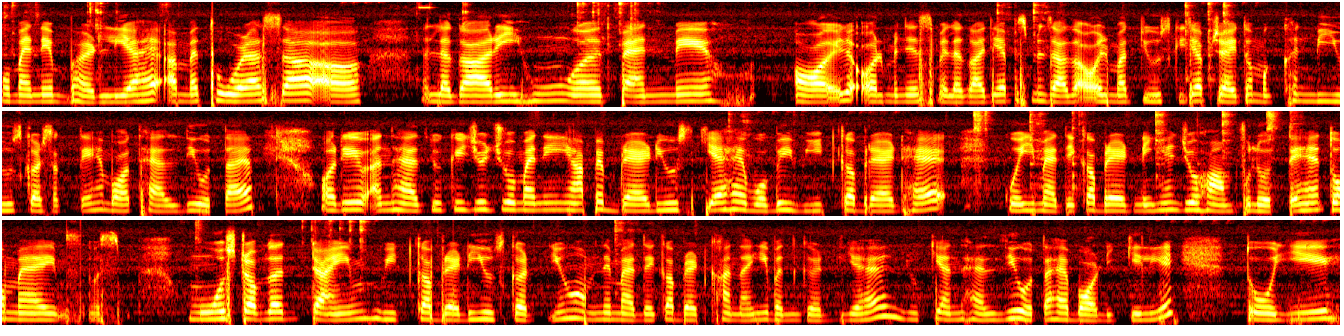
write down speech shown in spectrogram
वो मैंने भर लिया है। अब मैं थोड़ा सा लगा रही हूँ पैन में। ऑयल और मैंने इसमें लगा दिया। आप इसमें ज़्यादा ऑयल मत यूज़ कीजिए। आप चाहे तो मक्खन भी यूज़ कर सकते हैं। बहुत हेल्दी होता है। और ये अनहेल्थ क्योंकि जो जो मैंने यहाँ पे ब्रेड यूज़ किया है, वो भी वीट का ब्रेड है। कोई मैदे का ब्रेड नहीं है जो हार्मफुल होते हैं। तो मैं most of the time wheat का ब्रेड ही यूज़ करती हूँ। हमने मैदे का ब्रेड खाना ही बंद कर दिया है, जो कि अनहेल्दी होता है बॉडी के लिए। तो ये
